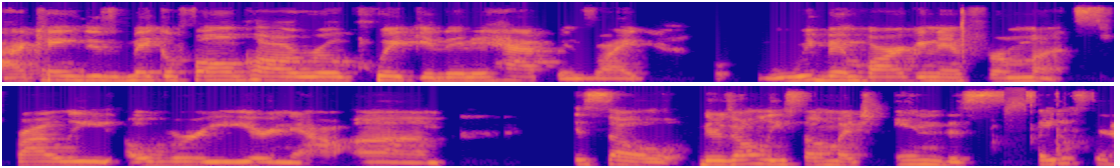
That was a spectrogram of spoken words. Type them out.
I can't just make a phone call real quick and then it happens. Like we've been bargaining for months, probably over a year now. Um, so there's only so much in the space that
